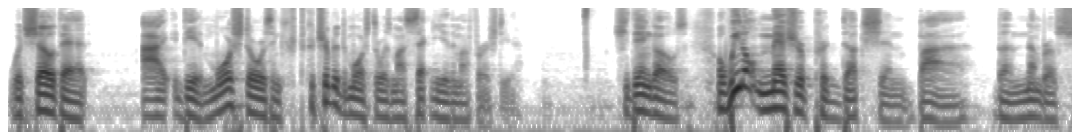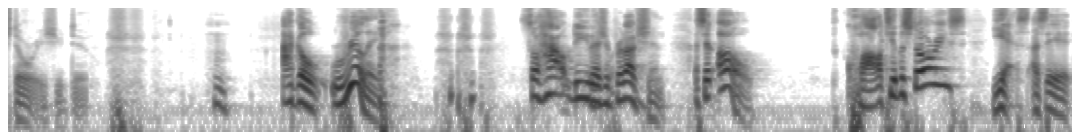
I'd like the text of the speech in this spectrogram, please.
which showed that I did more stories and contributed to more stories my second year than my first year. She then goes, Well, we don't measure production by the number of stories you do. Hmm. I go, Really? so, how do you measure production? I said, Oh, quality of the stories? Yes. I said,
